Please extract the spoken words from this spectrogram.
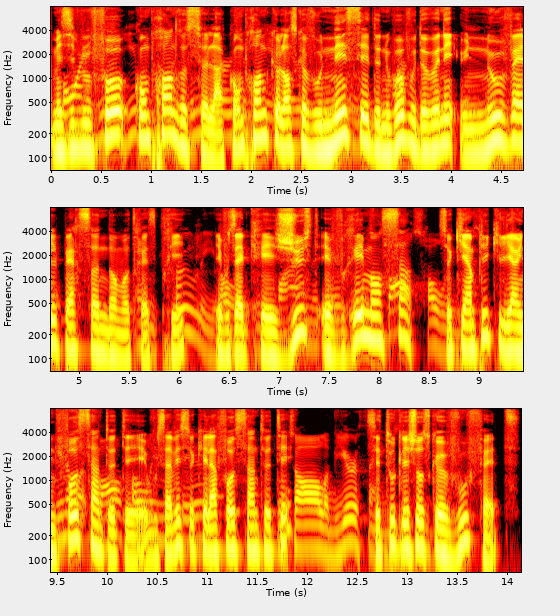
Mais il vous faut comprendre cela, comprendre que lorsque vous naissez de nouveau, vous devenez une nouvelle personne dans votre esprit et vous êtes créé juste et vraiment saint, ce qui implique qu'il y a une fausse sainteté. Et vous savez ce qu'est la fausse sainteté? C'est toutes les choses que vous faites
